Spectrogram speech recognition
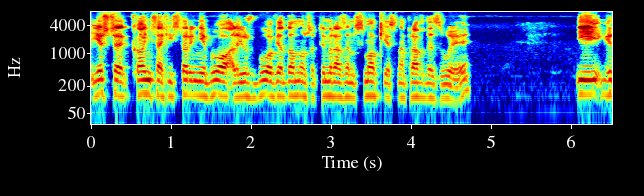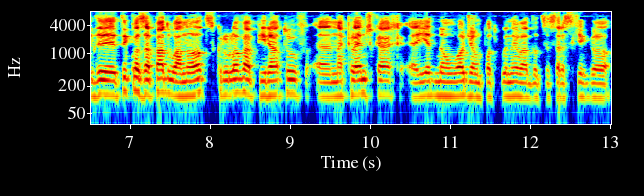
jeszcze końca historii nie było, ale już było wiadomo, że tym razem smok jest naprawdę zły. I gdy tylko zapadła noc, królowa piratów e, na klęczkach e, jedną łodzią podpłynęła do cesarskiego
